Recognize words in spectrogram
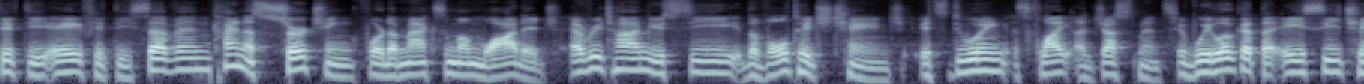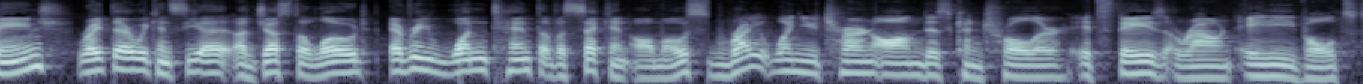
58, 57, kind of searching for the maximum wattage. Every time you see the voltage change, it's doing slight adjustments. If we look at the AC change, right there we can see it adjust the load every one tenth of a second almost. Right when you turn on this controller, it stays around 80 volts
